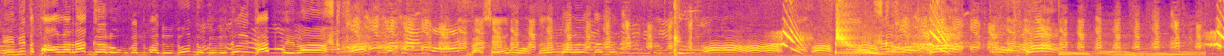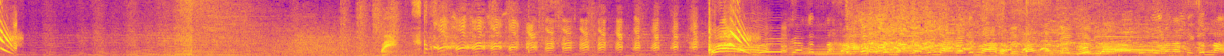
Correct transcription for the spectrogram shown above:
Ini tempat olahraga loh, bukan tempat duduk, duduk, duduk, duduk, kafe lah. Hah? Sewot? Nggak sewot, eh, udah lah, main. Ah, ah, ah, ah, ah, nggak kena, nggak kena, nggak kena, nggak kena. Nanti kena.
